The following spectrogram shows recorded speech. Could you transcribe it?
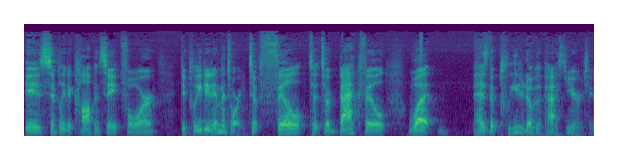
is simply to compensate for depleted inventory, to fill, to, to backfill what has depleted over the past year or two.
